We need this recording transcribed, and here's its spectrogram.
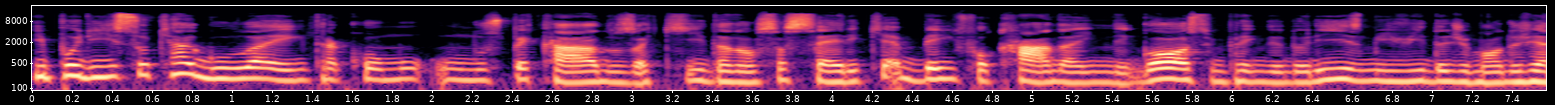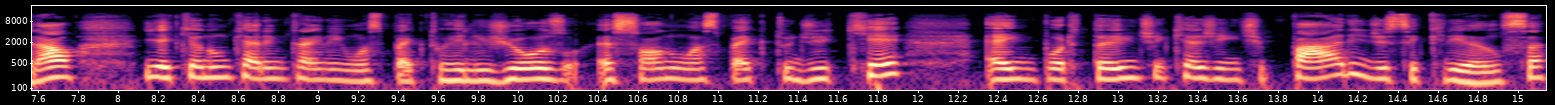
E por isso que a gula entra como um dos pecados aqui da nossa série, que é bem focada em negócio, empreendedorismo e vida de modo geral. E aqui eu não quero entrar em nenhum aspecto religioso, é só num aspecto aspecto de que é importante que a gente pare de ser criança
